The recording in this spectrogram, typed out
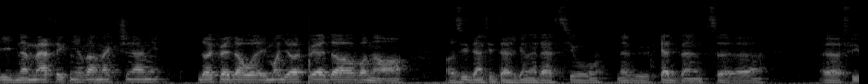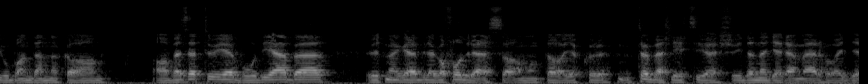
így nem merték nyilván megcsinálni, de hogy például egy magyar példa van a, az Identitás Generáció nevű kedvenc uh, uh, fiúbandámnak a, a vezetője, Bódi Ábel, őt meg elvileg a fodrásszal mondta, hogy akkor többet légy szíves, ide ne gyere, mert hogy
